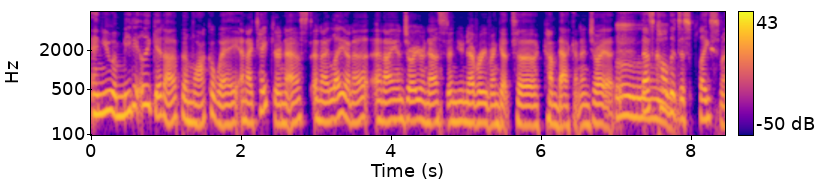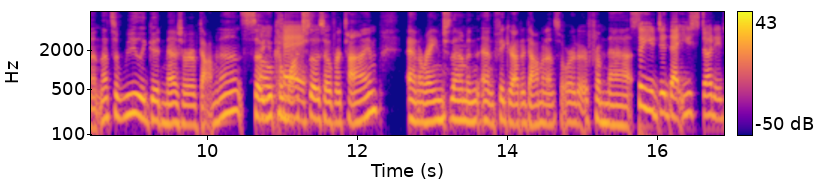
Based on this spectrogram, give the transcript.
and you immediately get up and walk away. And I take your nest and I lay in it, and I enjoy your nest, and you never even get to come back and enjoy it. Ooh. That's called a displacement. That's a really good measure of dominance. So okay. you can watch those over time and arrange them and, and figure out a dominance order from that. So you did that. You studied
